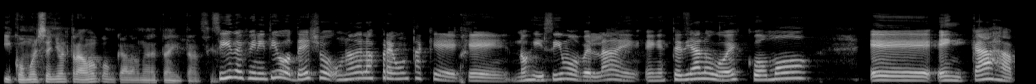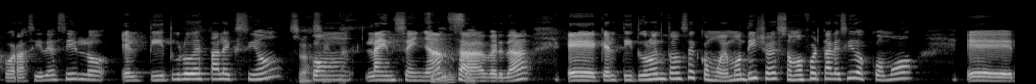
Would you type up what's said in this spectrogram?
y cómo el Señor trabajó con cada una de estas instancias. Sí, definitivo. De hecho, una de las preguntas que, nos hicimos, ¿verdad? En, este diálogo es cómo eh, encaja, por así decirlo, el título de esta lección con la enseñanza, ¿verdad? Eh, que el título entonces, como hemos dicho, es Somos fortalecidos, cómo eh,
